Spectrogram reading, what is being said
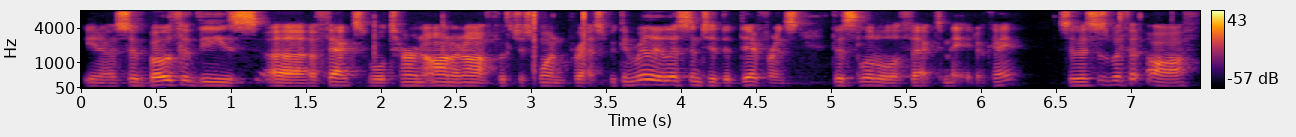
You know, so both of these uh, effects will turn on and off with just one press. We can really listen to the difference this little effect made, okay? So this is with it off.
